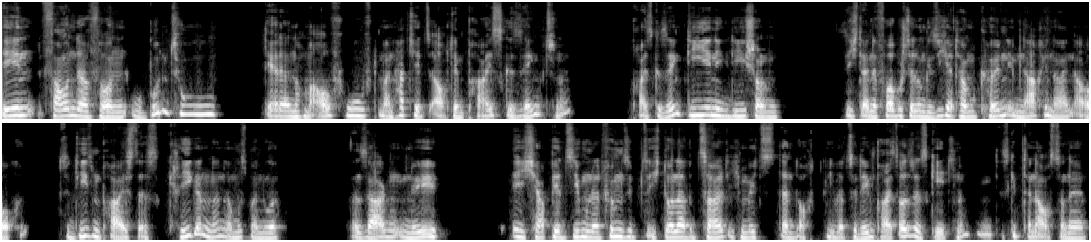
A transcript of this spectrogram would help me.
den Founder von Ubuntu, der dann nochmal aufruft, man hat jetzt auch den Preis gesenkt, ne? Preis gesenkt. Diejenigen, die schon sich deine Vorbestellung gesichert haben, können im Nachhinein auch zu diesem Preis das kriegen. Ne? Da muss man nur sagen, nee, ich habe jetzt 775 Dollar bezahlt, ich möchte es dann doch lieber zu dem Preis. Also das geht. Ne? Es gibt dann auch so eine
